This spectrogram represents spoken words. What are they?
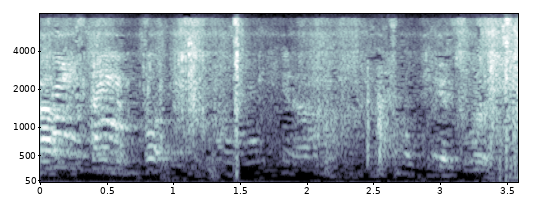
Where's the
